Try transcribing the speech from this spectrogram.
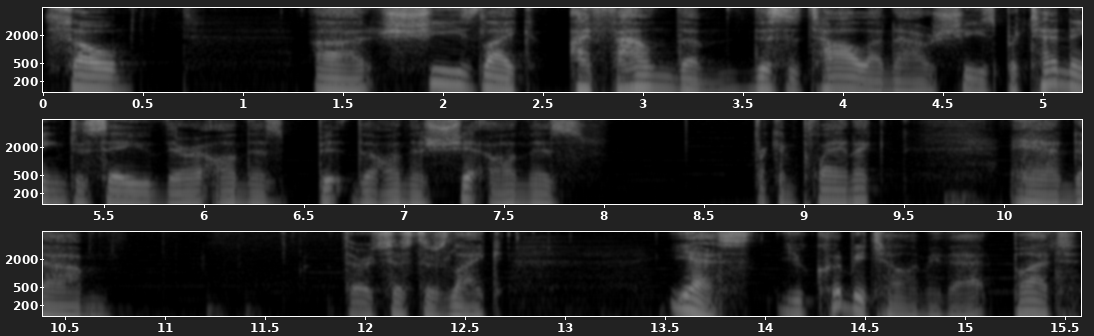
So uh, she's like, I found them. This is Tala now. She's pretending to say they're on this on this shit on this freaking planet, and um, third sister's like, yes, you could be telling me that, but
